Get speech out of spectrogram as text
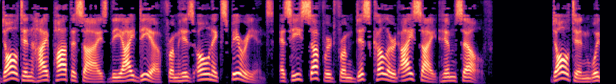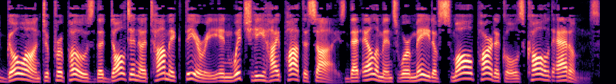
Dalton hypothesized the idea from his own experience, as he suffered from discolored eyesight himself. Dalton would go on to propose the Dalton atomic theory in which he hypothesized that elements were made of small particles called atoms.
